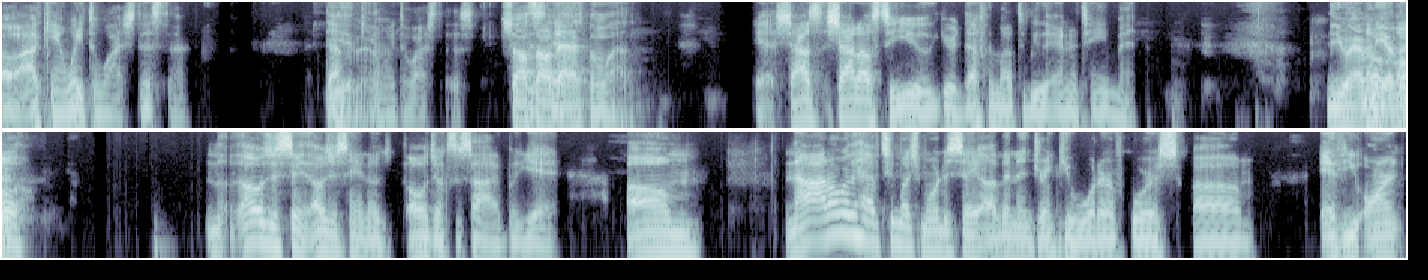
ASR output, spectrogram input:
oh, I can't wait to watch this then. Yeah, Definitely can't wait to watch this. shouts This out to Aspen Ladd. Yeah, shouts shout outs to you. You're definitely about to be the entertainment. Do you have any other? all- no, I was just saying. I was just saying. All jokes aside, but yeah. Um, now I don't really have too much more to say other than drink your water, of course. Um, if you aren't,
